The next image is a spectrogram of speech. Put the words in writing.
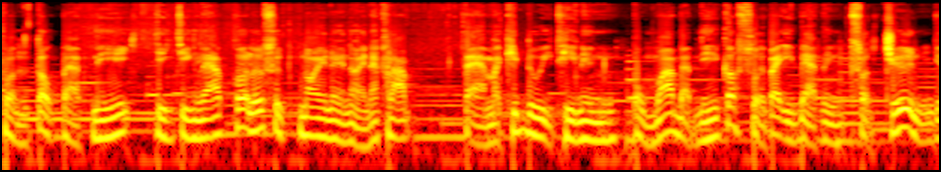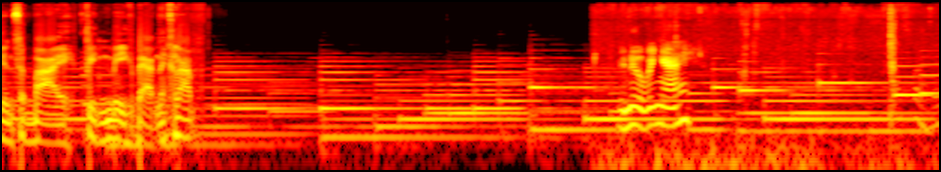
ฝนตกแบบนี้จริงๆแล้วก็รู้สึกนอยหน่อยๆนะครับ แต่มาคิดดูอีกทีหนึ่งผมว่าแบบนี้ก็สวยไปอีกแบบหนึ่งสดชื่น เย็นสบาย ฟินไปอีกแบบนะครับพี่หนูเป็นไงฝนไม่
